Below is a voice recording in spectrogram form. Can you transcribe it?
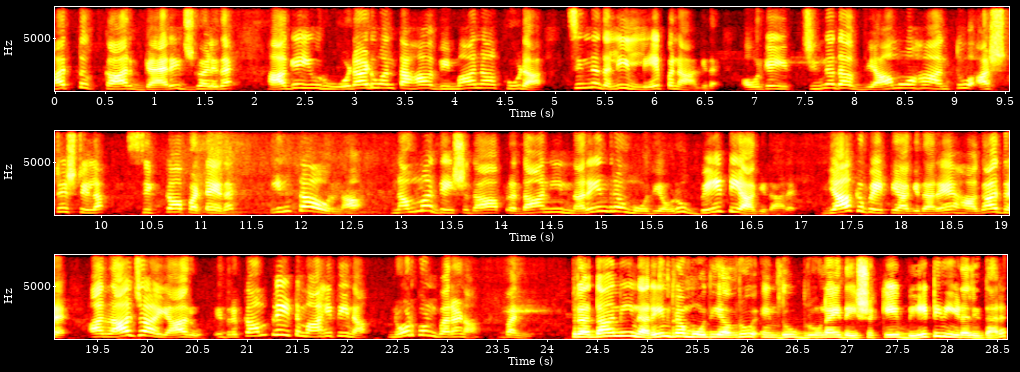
ಹತ್ತು ಕಾರ್ ಗ್ಯಾರೇಜ್ಗಳಿದೆ. ಹಾಗೆ ಇವ್ರು ಓಡಾಡುವಂತಹ ವಿಮಾನ ಕೂಡ ಚಿನ್ನದಲ್ಲಿ ಲೇಪನ ಆಗಿದೆ. ಅವ್ರಿಗೆ ಈ ಚಿನ್ನದ ವ್ಯಾಮೋಹ ಅಂತೂ ಅಷ್ಟೆಷ್ಟಿಲ್ಲ, ಸಿಕ್ಕಾಪಟ್ಟೆ ಇದೆ. ಇಂಥವ್ರನ್ನ ನಮ್ಮ ದೇಶದ ಪ್ರಧಾನಿ ನರೇಂದ್ರ ಮೋದಿ ಅವರು ಭೇಟಿಯಾಗಿದ್ದಾರೆ. ಯಾಕೆ ಭೇಟಿಯಾಗಿದ್ದಾರೆ? ಹಾಗಾದ್ರೆ ಆ ರಾಜ ಯಾರು? ಇದ್ರ ಕಂಪ್ಲೀಟ್ ಮಾಹಿತಿನ ನೋಡ್ಕೊಂಡು ಬರೋಣ. ಬನ್ನಿ. ಪ್ರಧಾನಿ ನರೇಂದ್ರ ಮೋದಿ ಅವರು ಎಂದು ಬ್ರೂನೈ ದೇಶಕ್ಕೆ ಭೇಟಿ ನೀಡಲಿದ್ದಾರೆ.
